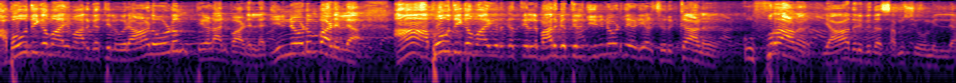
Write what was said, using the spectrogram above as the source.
അഭൗതികമായ മാർഗത്തിൽ ഒരാളോടും തേടാൻ പാടില്ല ജിന്നിനോടും പാടില്ല. ആ അഭൗതികമായ മാർഗത്തിൽ ജിന്നിനോട് തേടിയാൽ ചെറുക്കാണ് കുഫറാണ് യാതൊരുവിധ സംശയവുമില്ല.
